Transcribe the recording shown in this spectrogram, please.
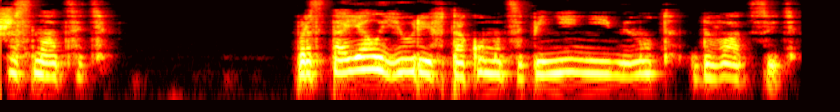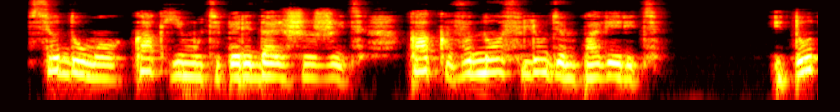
Шестнадцать. Простоял Юрий в таком оцепенении минут двадцать. Все думал, как ему теперь дальше жить, как вновь людям поверить. И тут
